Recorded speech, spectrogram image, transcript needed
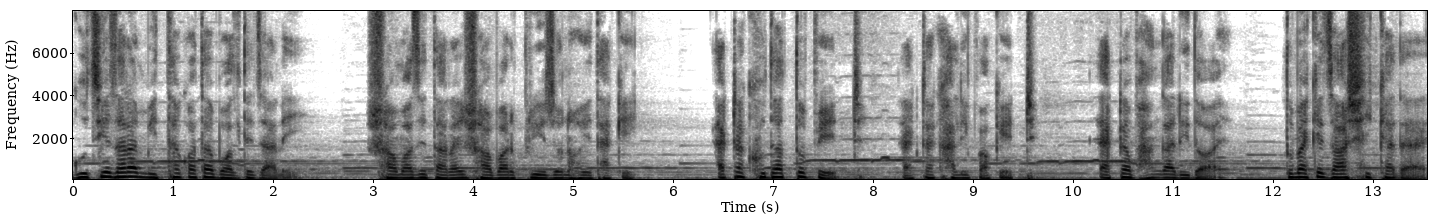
গুছিয়ে যারা মিথ্যা কথা বলতে জানে সমাজে তারাই সবার প্রিয়জন হয়ে থাকে। একটা ক্ষুধার্ত পেট, একটা খালি পকেট, একটা ভাঙ্গা হৃদয় তোমাকে যা শিক্ষা দেয়।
